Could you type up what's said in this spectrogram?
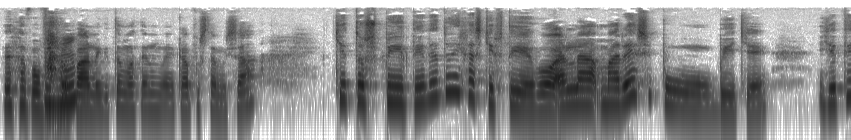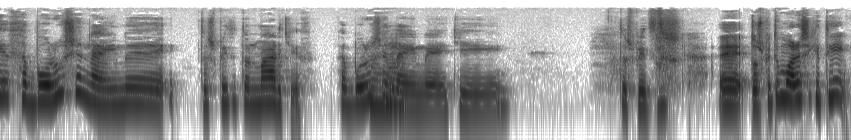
Δεν θα πω παραπάνω γιατί το μαθαίνουμε κάπου στα μισά. Και το σπίτι δεν το είχα σκεφτεί εγώ, αλλά μ' αρέσει που μπήκε. Γιατί θα μπορούσε να είναι το σπίτι των Μάρκεθ. Θα μπορουσε να είναι εκεί το σπίτι τους. Ε, το σπίτι μου αρέσει γιατί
